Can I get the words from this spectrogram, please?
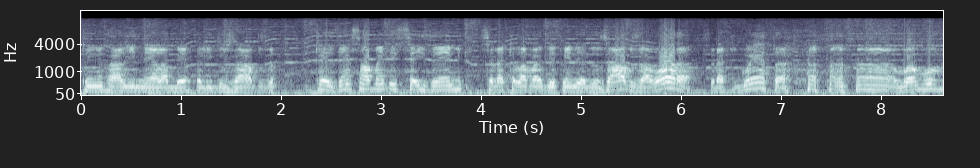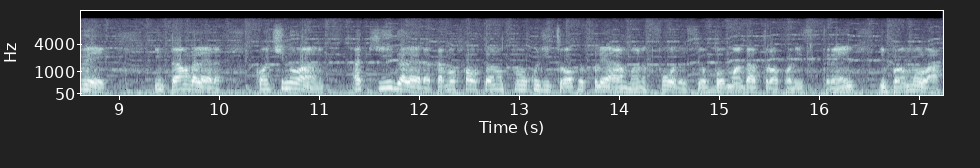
tem um rally nela aberto ali dos Abus, 396M, será que ela vai defender dos Abus agora? Será que aguenta? Vamos ver. Então, galera, continuando. Aqui, galera, tava faltando um pouco de tropa. Eu falei, ah, mano, foda-se, eu vou mandar tropa nesse trem e vamos lá.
